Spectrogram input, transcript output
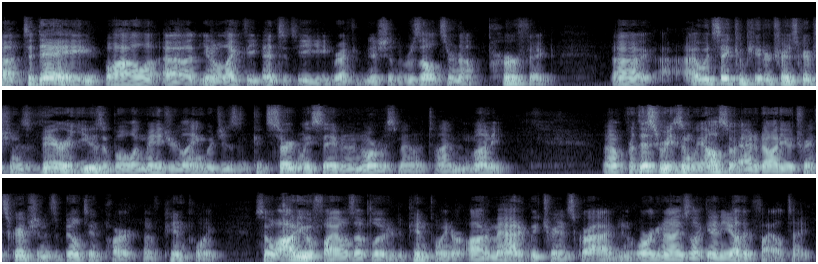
Uh, today, while, uh, you know, like the entity recognition, the results are not perfect, uh, I would say computer transcription is very usable in major languages and could certainly save an enormous amount of time and money. Um, for this reason, we also added audio transcription as a built-in part of Pinpoint. So audio files uploaded to Pinpoint are automatically transcribed and organized like any other file type.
